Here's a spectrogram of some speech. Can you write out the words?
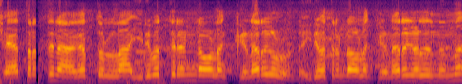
ക്ഷേത്രത്തിനകത്തുള്ള ഇരുപത്തിരണ്ടോളം കിണറുകളുണ്ട്. ഇരുപത്തിരണ്ടോളം കിണറുകളിൽ നിന്ന്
